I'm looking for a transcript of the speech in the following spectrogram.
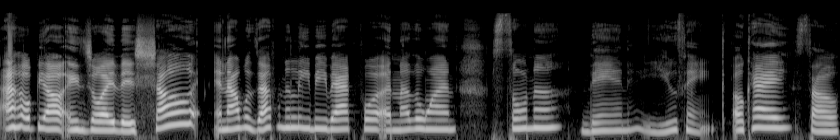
I hope y'all enjoy this show, and I will definitely be back for another one sooner than you think. Okay, so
